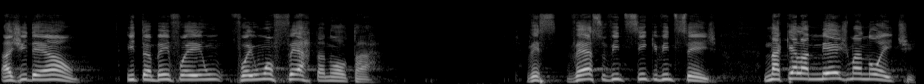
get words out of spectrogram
a Gideão e também foi, um, foi uma oferta no altar. Verso 25 e 26. Naquela mesma noite,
